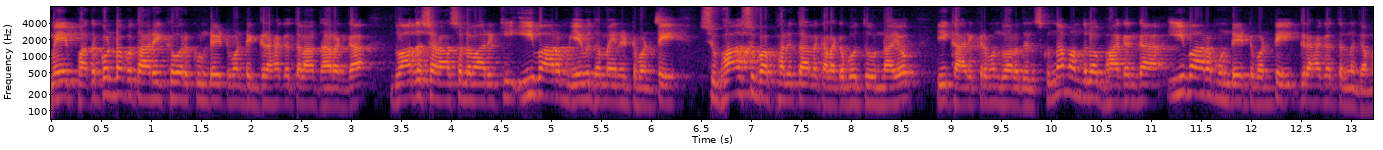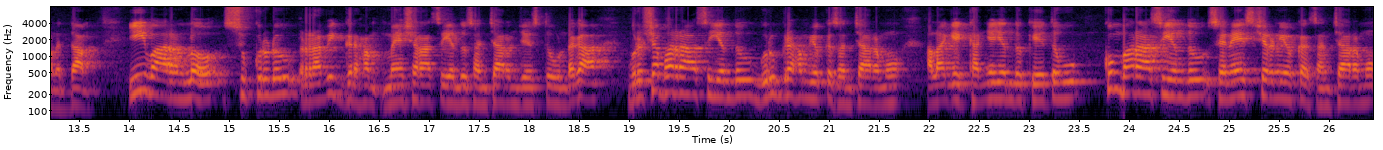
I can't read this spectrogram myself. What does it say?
మే పదకొండవ తారీఖు వరకు ఉండేటువంటి గ్రహగతుల ఆధారంగా ద్వాదశ రాసుల వారికి ఈ వారం ఏ విధమైనటువంటి శుభాశుభ ఫలితాలు కలగబోతూ ఉన్నాయో ఈ కార్యక్రమం ద్వారా తెలుసుకుందాం. అందులో భాగంగా ఈ వారం ఉండేటువంటి గ్రహగతులను గమనిద్దాం. ఈ వారంలో శుక్రుడు రవి గ్రహం మేషరాశి ఎందు సంచారం చేస్తూ ఉండగా వృషభ రాశి ఎందు గురుగ్రహం యొక్క సంచారము అలాగే కన్య యందు కేతువు కుంభరాశి ఎందు శనేశ్వరుని యొక్క సంచారము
